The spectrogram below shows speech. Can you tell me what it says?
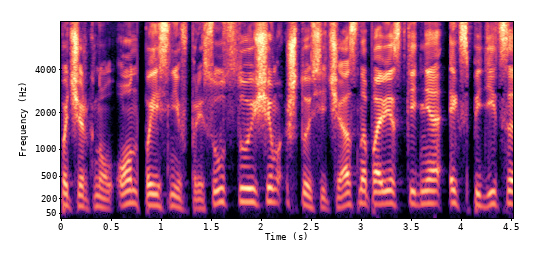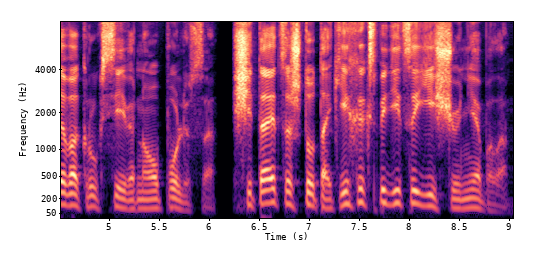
подчеркнул он, пояснив присутствующим, что сейчас на повестке дня экспедиция вокруг Северного полюса. Считается, что таких экспедиций еще не было.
